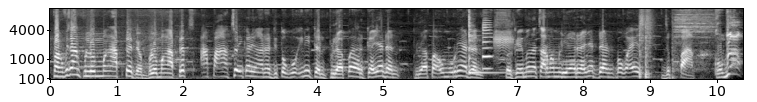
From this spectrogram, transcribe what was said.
Bang Fis kan belum mengupdate ya, belum mengupdate apa aja ikan yang ada di toko ini dan berapa harganya dan berapa umurnya dan bagaimana cara memeliharanya dan pokoknya jepat. Goblok.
